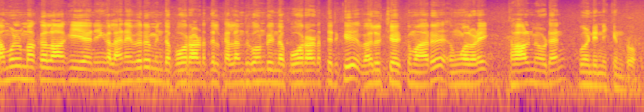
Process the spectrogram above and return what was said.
தமிழ் மக்களாகிய நீங்கள் அனைவரும் இந்த போராட்டத்தில் கலந்து கொண்டு இந்த போராட்டத்திற்கு வலு சேர்க்குமாறு உங்களுடைய தாழ்மையுடன் வேண்டி நிற்கின்றோம்.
